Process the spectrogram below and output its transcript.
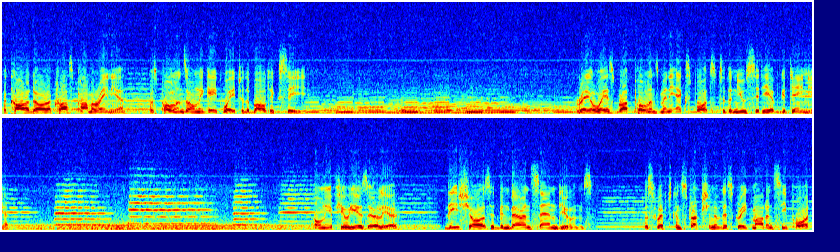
The corridor across Pomerania was Poland's only gateway to the Baltic Sea. Railways brought Poland's many exports to the new city of Gdynia. Only a few years earlier, these shores had been barren sand dunes. The swift construction of this great modern seaport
